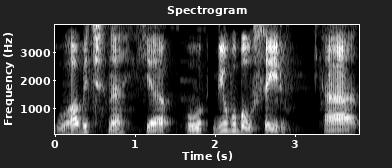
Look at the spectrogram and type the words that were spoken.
o Hobbit, né, que é o Bilbo Bolseiro, a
